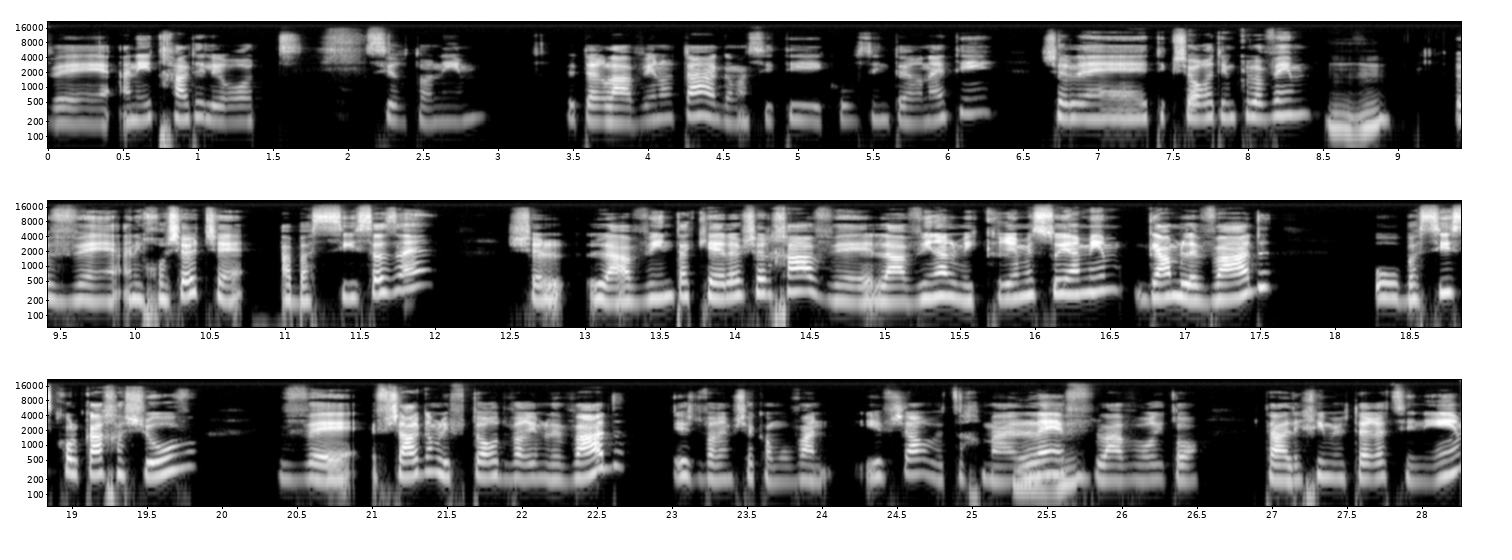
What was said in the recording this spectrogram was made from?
ואני התחלתי לראות סרטונים, יותר להבין אותה, גם עשיתי קורס אינטרנטי של אה, תקשורת עם כלבים, mm-hmm. ואני חושבת שהבסיס הזה, של להבין את הכלב שלך ולהבין על מקרים מסוימים, גם לבד, הוא בסיס כל כך חשוב, ואפשר גם לפתור דברים לבד. יש דברים שכמובן אי אפשר וצריך מאלף mm-hmm. לעבור איתו תהליכים יותר רציניים,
